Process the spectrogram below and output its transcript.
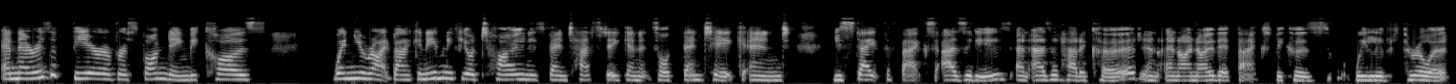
And there is a fear of responding because when you write back, and even if your tone is fantastic and it's authentic and you state the facts as it is and as it had occurred, and, and I know they're facts because we lived through it,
